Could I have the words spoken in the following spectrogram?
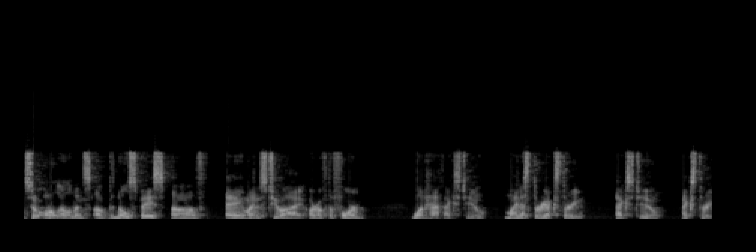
So all elements of the null space of A minus 2i are of the form 1 half x2 minus 3x3, x2, x3,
